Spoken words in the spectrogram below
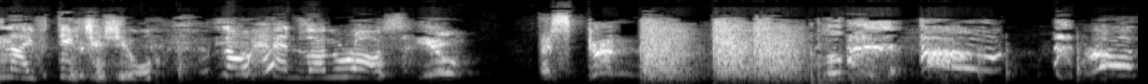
The knife teaches you. No hands on Ross. You! This gun! Look, Oh! Ross!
